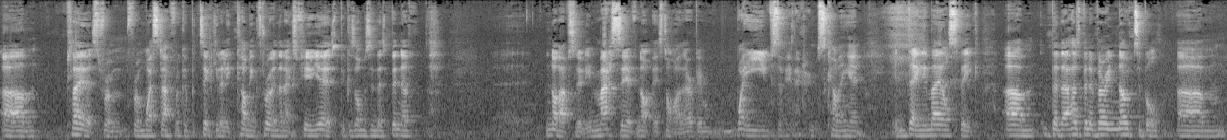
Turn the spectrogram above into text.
um, players from, from West Africa, particularly, coming through in the next few years, because obviously there's been a. Not absolutely massive. Not it's not like there have been waves of immigrants coming in in Daily Mail speak, um, but there has been a very notable um,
